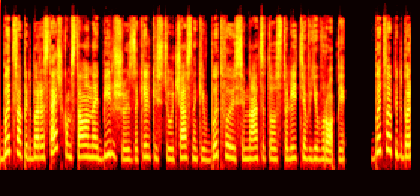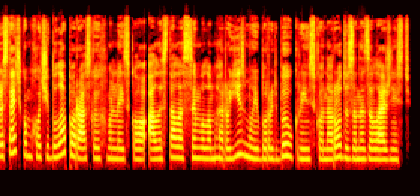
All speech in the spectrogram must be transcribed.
Битва під Берестечком стала найбільшою за кількістю учасників битвою 17 століття в Європі. Битва під Берестечком, хоч і була поразкою Хмельницького, але стала символом героїзму і боротьби українського народу за незалежність.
